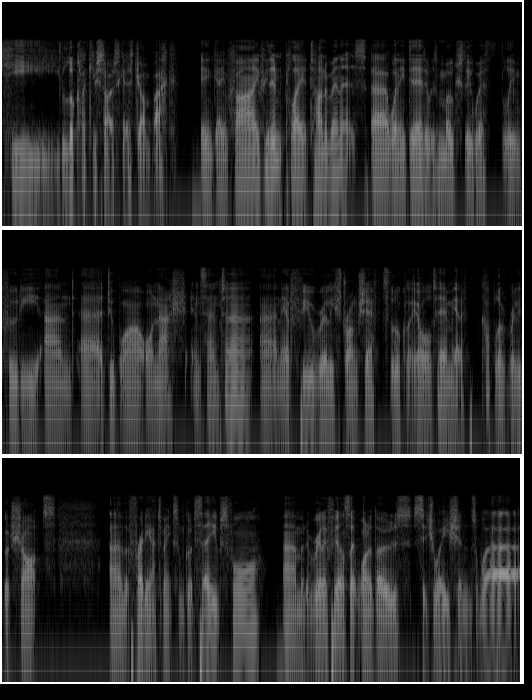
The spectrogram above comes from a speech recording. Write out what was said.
he looked like he started to get his jump back in game five. He didn't play a ton of minutes. Uh, when he did, it was mostly with Liam Foudy and uh, Dubois or Nash in centre, and he had a few really strong shifts that looked like they oiled him. He had a couple of really good shots um, that Freddie had to make some good saves for. Um, and it really feels like one of those situations where,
